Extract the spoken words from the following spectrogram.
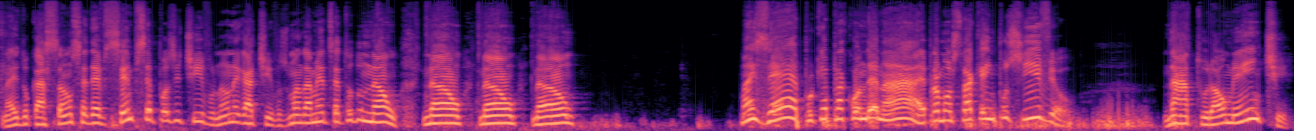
Na educação você deve sempre ser positivo, não negativo. Os mandamentos é tudo não, não, não, não. Mas é, porque é para condenar, é para mostrar que é impossível, naturalmente,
